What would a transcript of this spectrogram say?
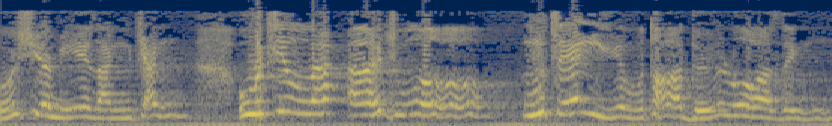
不过雪灭人间，我就啊觉，我再也无他堕落人。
